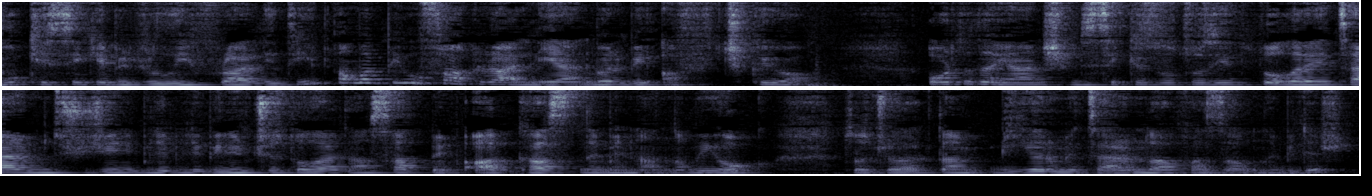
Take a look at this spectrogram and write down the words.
bu kesinlikle bir relief rally değil ama bir ufak rally yani böyle bir hafif çıkıyor. Orada da yani şimdi 837 dolara Ethereum düşeceğini bile bile 1300 dolardan satmayıp abi kalsın demenin anlamı yok. Sonuç olarak bir yarım Ethereum daha fazla alınabilir.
